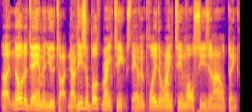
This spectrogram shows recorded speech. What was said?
uh, Notre Dame and Utah. Now, these are both ranked teams. They haven't played a ranked team all season, I don't think.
